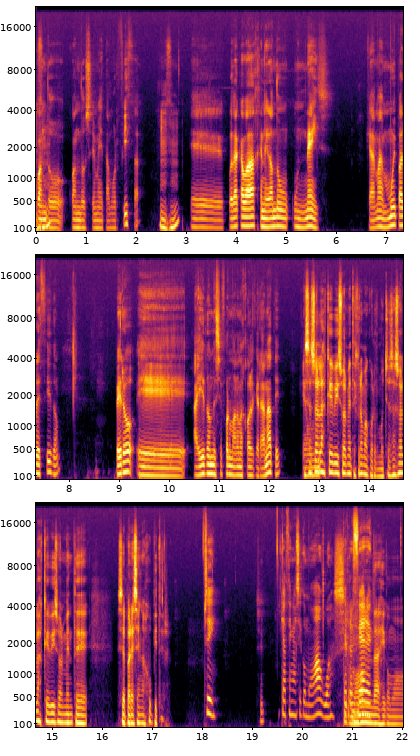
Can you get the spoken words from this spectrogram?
cuando, cuando se metamorfiza, eh, puede acabar generando un, un gneiss, que además es muy parecido, pero eh, ahí es donde se forma a lo mejor el granate. que es Esas son las que visualmente, es que no me acuerdo mucho, esas son las que visualmente se parecen a Júpiter. Sí. Que hacen así como agua. Sí, ¿Te como refieres? ondas y como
